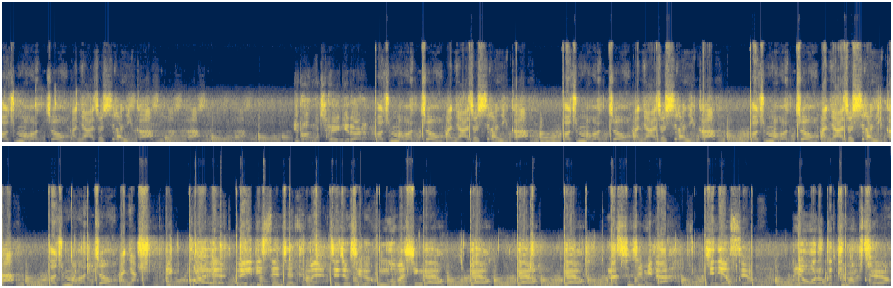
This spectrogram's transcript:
아줌마 맞죠? 아니 아저씨라니까. 이런 제기랄. 아줌마 맞죠? 아니 아저씨라니까. 아줌마 맞죠? 아니 아저씨라니까. 아줌마 맞죠? 아니 아저씨라니까. 아줌마 맞죠? 아니 Be quiet, ladies and gentlemen. 제정체가 궁금하신가요? 가요? 가요? 가요? 나 순재입니다. 지니어스요. 영어는 끝에만 붙여요.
